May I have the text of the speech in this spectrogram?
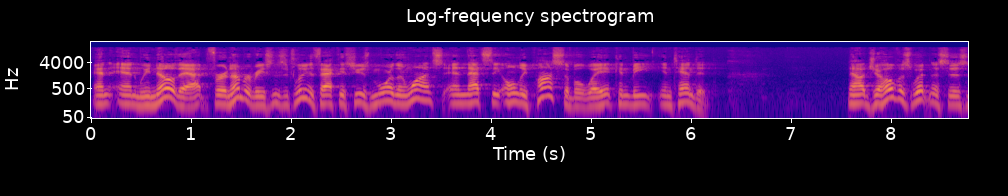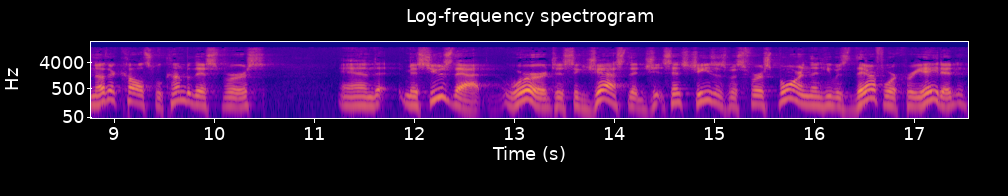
And, and we know that for a number of reasons, including the fact that it's used more than once, and that's the only possible way it can be intended. Now, Jehovah's Witnesses and other cults will come to this verse and misuse that word to suggest that since Jesus was first born, then he was therefore created.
